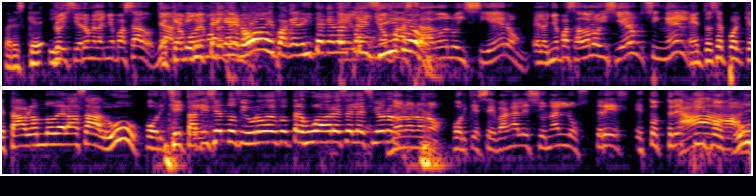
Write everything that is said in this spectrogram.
Pero es que. y- Lo hicieron el año pasado. Ya, es que nos movemos dijiste de que tema. no, ¿y para qué dijiste que no al El año principio? pasado lo hicieron. El año pasado lo hicieron sin él. Entonces, ¿por qué estás hablando de la salud? Porque, si estás eh, diciendo si uno de esos tres jugadores se lesiona. No, no, no, no. Porque se van a lesionar los tres. Estos tres Ah, tipos juntos.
